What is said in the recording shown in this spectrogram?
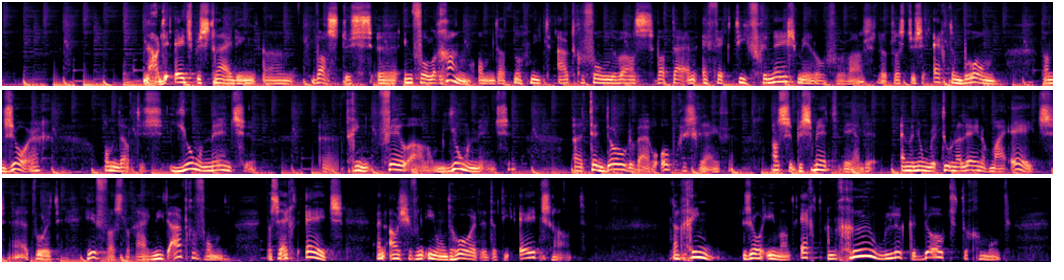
Nou, de aidsbestrijding uh, was dus uh, in volle gang, omdat nog niet uitgevonden was wat daar een effectief geneesmiddel voor was. Dat was dus echt een bron van zorg, omdat dus jonge mensen, uh, het ging veelal om jonge mensen, ten dode waren opgeschreven als ze besmet werden. En we noemden het toen alleen nog maar AIDS. Het woord HIV was nog eigenlijk niet uitgevonden. Het was echt AIDS. En als je van iemand hoorde dat hij aids had, dan ging zo iemand echt een gruwelijke dood tegemoet.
